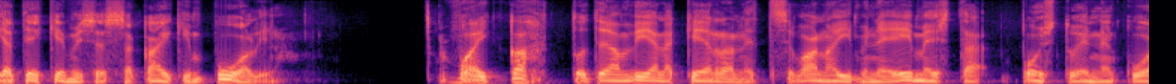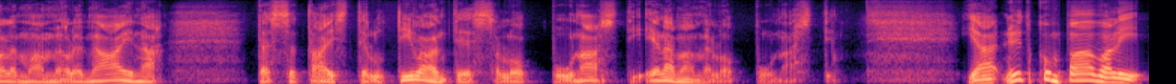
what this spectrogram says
ja tekemisessä kaikin puolin. Vaikka totean vielä kerran, että se vanha ihminen ei meistä poistu ennen kuolemaa. Me olemme aina tässä taistelutilanteessa loppuun asti, elämämme loppuun asti. Ja nyt kun Paavali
